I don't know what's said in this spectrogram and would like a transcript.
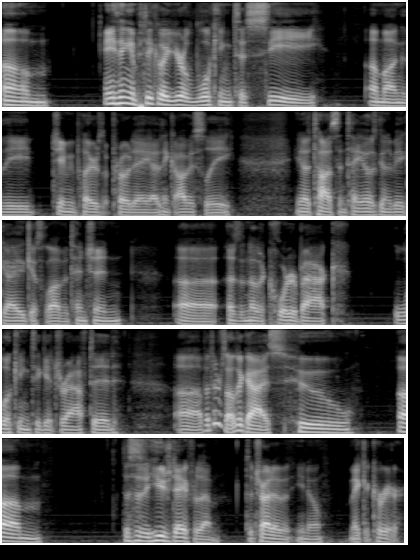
Um anything in particular you're looking to see among the JMU players at Pro Day? I think obviously, you know, Todd Centeio is going to be a guy who gets a lot of attention uh, as another quarterback looking to get drafted. Uh, but there's other guys who um, this is a huge day for them to try to you know make a career.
